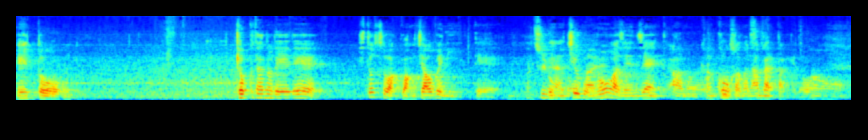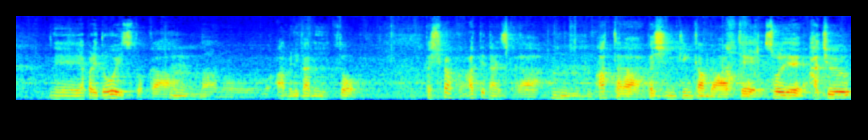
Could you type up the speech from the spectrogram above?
えっ、と、うん、極端の例で一つはグアンジャオベに行って中国の。中国の方は全然、あの効果がなかったけど、ね、やっぱりドイツとか、うん、あのアメリカに行くとしばらく会ってないですから、うん、会ったらやっぱり親近感もあってそれで発注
